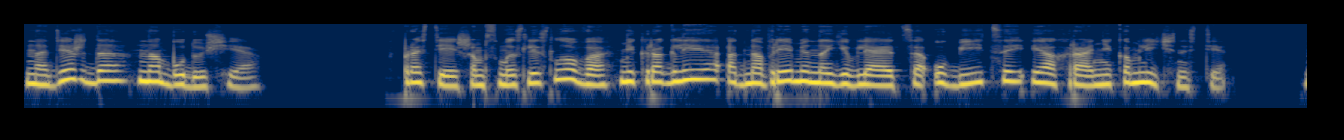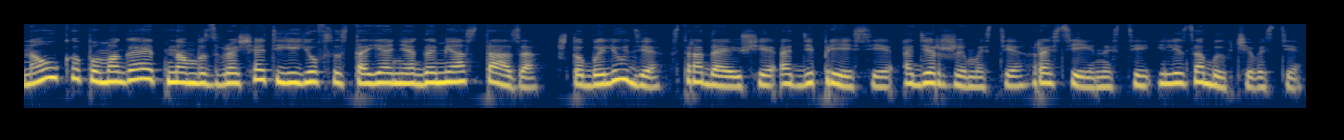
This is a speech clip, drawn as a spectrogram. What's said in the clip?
Надежда на будущее. В простейшем смысле слова микроглия одновременно является убийцей и охранником личности. Наука помогает нам возвращать ее в состояние гомеостаза, чтобы люди, страдающие от депрессии, одержимости, рассеянности или забывчивости,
